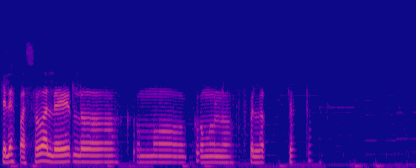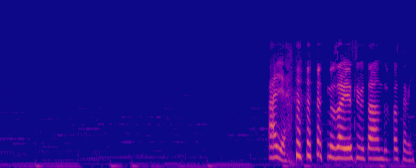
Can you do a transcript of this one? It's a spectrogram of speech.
qué les pasó al leerlos, cómo, cómo fue la reacción. Ah, ya. no sabía si me estaba dando el pase a mí.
